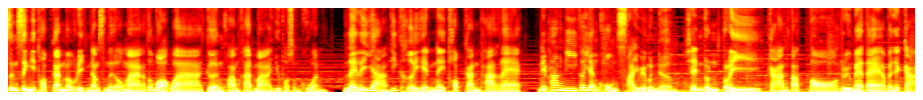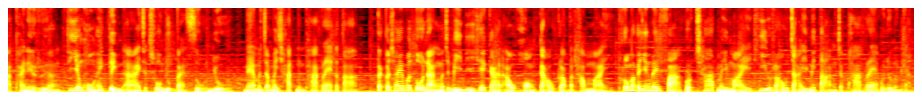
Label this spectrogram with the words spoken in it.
ซึ่งสิ่งที่ท็อปกันมาริกนำเสนอออกมาก็ต้องบอกว่าเกินความคาดหมายอยู่พอสมควร หลายๆอย่างที่เคยเห็นในท็อปกันภาคแรก ในภาคนี้ก็ยังคงใส่ไว้เหมือนเดิม เช่น ดนตรี การตัดต่อ หรือแม้แต่บรรยากาศภายในเรื่อง ที่ยังคงให้กลิ่นอายจากช่วงยุค 80 อยู่ แม้มันจะไม่ชัดเหมือนภาคแรกก็ตาม แต่ก็ใช่ว่าตัวหนังมันจะมีดีแค่การเอาของเก่ากลับมาทำใหม่ เพราะมันก็ยังได้ฝากรสชาติใหม่ ๆ ที่เร้าใจไม่ต่างจากภาคแรกไว้ด้วยเหมือนกัน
